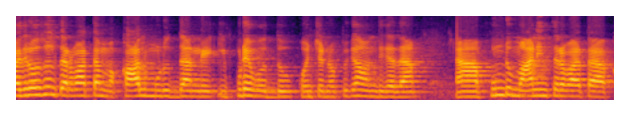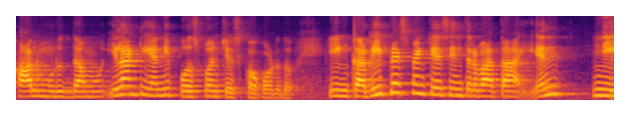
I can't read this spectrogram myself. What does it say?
పది రోజుల తర్వాత కాలు ముడుద్దాంలే ఇప్పుడే వద్దు కొంచెం నొప్పిగా ఉంది కదా పుండు మానిన తర్వాత కాలు ముడుద్దాము ఇలాంటివన్నీ పోస్ట్పోన్ చేసుకోకూడదు. ఇంకా రీప్లేస్మెంట్ చేసిన తర్వాత ఎన్ని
